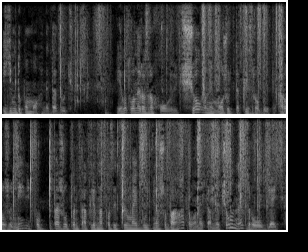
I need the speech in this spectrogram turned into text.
і їм допомоги не дадуть. І от вони розраховують, що вони можуть таки зробити. А розуміють, по пежу Пентаклів на позицію майбутнього, що багато вони там нічого не зроблять.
